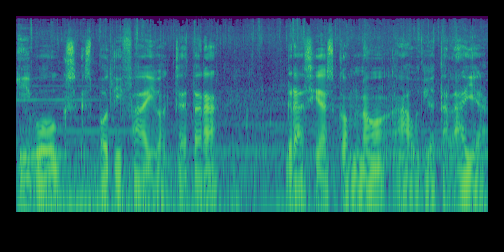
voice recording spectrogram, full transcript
ebooks, Spotify o etc. Gràcies, com no, a Audio Talaia.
